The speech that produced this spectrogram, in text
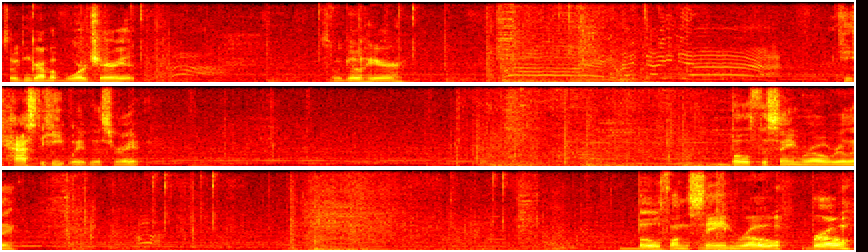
So we can grab up War Chariot. So we go here. He has to heat wave this, right? Both the same row, really? Both on the same row, bro?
